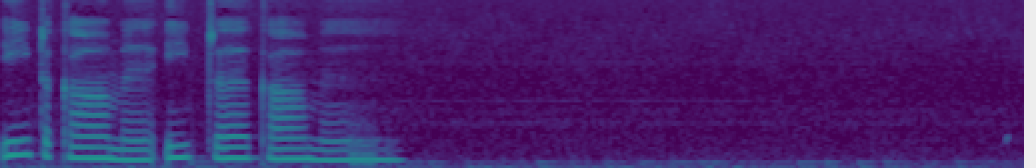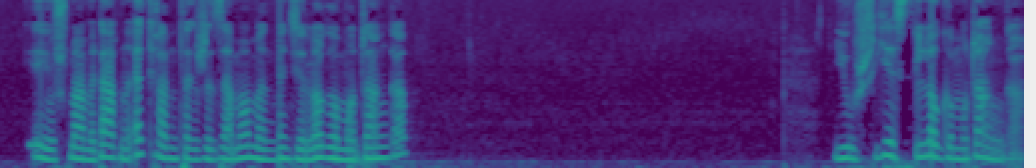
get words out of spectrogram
I czekamy, i czekamy. Już mamy czarny ekran, także za moment będzie logo Mojanga. Już jest logo Mojanga.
